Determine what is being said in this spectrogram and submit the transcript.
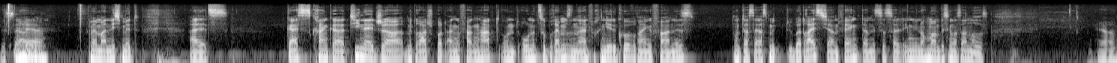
Ist ja, Ja, ja. Wenn man nicht mit als geisteskranker Teenager mit Radsport angefangen hat und ohne zu bremsen einfach in jede Kurve reingefahren ist und das erst mit über 30 anfängt, dann ist das halt irgendwie nochmal ein bisschen was anderes. Ja.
